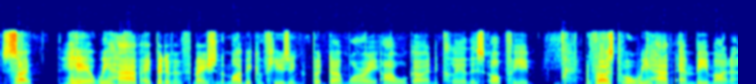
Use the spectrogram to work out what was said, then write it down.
So here we have a bit of information that might be confusing, but don't worry, I will go and clear this up for you. First of all, we have NB miner.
